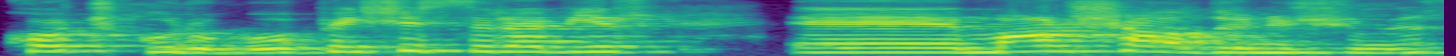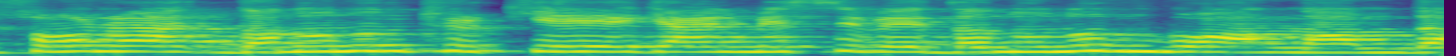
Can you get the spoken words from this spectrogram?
koç grubu, peşi sıra bir e, Marshall dönüşümü, sonra Danone'un Türkiye'ye gelmesi ve Danone'un bu anlamda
